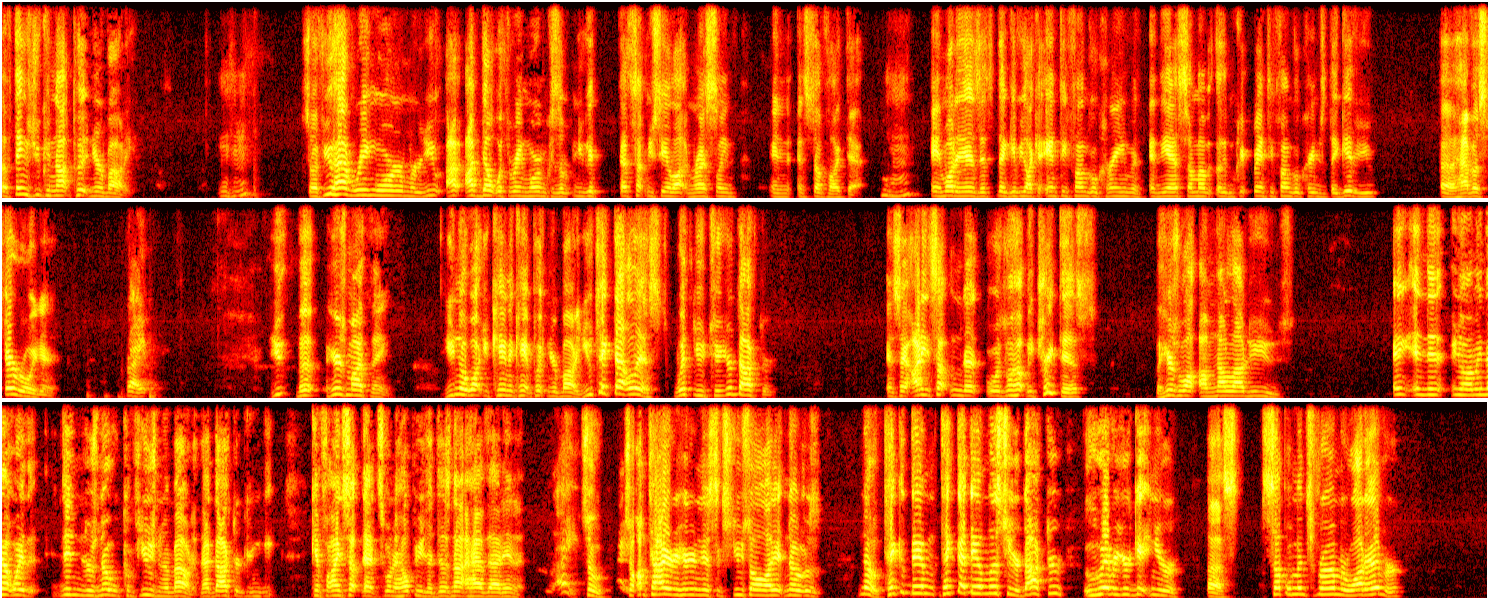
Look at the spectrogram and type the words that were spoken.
of things you cannot put in your body. Mm-hmm. So if you have ringworm or you I, have dealt with ringworm because you get that's something you see a lot in wrestling and, and stuff like that. Mm-hmm. And what it is, it's they give you like an antifungal cream, and, and yes, some of the antifungal creams that they give you uh, have a steroid in it. Right. You, but here's my thing: you know what you can and can't put in your body. You take that list with you to your doctor and say, "I need something that was going to help me treat this, but here's what I'm not allowed to use." And, and then you know, I mean, that way, that, then there's no confusion about it. That doctor can can find something that's going to help you that does not have that in it. Right. So right. so I'm tired of hearing this excuse. All I didn't know it was no. Take a damn take that damn list to your doctor, whoever you're getting your uh, supplements from or whatever,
